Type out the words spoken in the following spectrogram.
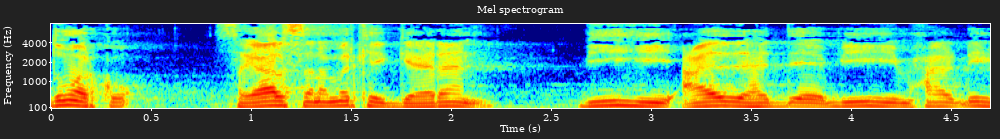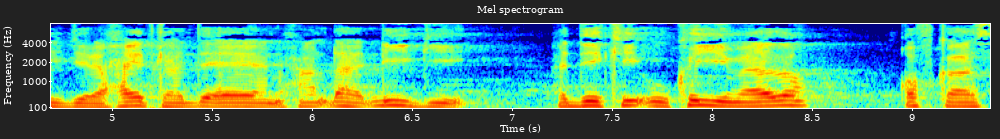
dumarku sagaal sano markay gaarhaan biyihii caadada haddii biyihii maxaa la dhihi jiray xaydka haddii maxaan dhaha dhiiggii haddii kii uu ka yimaado qofkaas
